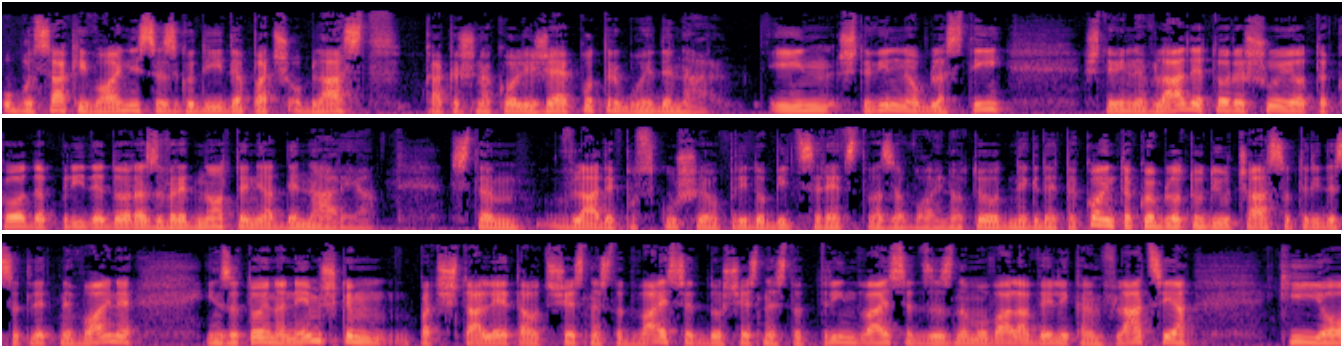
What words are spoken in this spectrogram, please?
v vsaki vojni se zgodi, da pač oblast, kakršnakoli že, potrebuje denar. In številne oblasti, številne vlade to rešujejo tako, da pride do razvrednotenja denarja. S tem vlade poskušajo pridobiti sredstva za vojno. To je od nekdaj tako in tako je bilo tudi v času 30-letne vojne. In zato je na nemškem pač ta leta od 1620 do 1623 zaznamovala velika inflacija, ki jo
